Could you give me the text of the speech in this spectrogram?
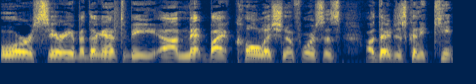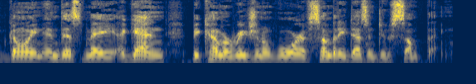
or Syria, but they're going to have to be uh, met by a coalition of forces, or they're just going to keep going, and this may again become a regional war if somebody doesn't do something.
